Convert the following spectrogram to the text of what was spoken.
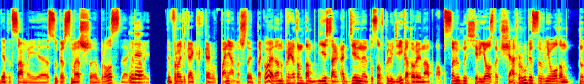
этот самый Super Smash Bros, да, который да вроде как, как бы понятно, что это такое, да, но при этом там есть отдельная тусовка людей, которые на абсолютно серьезных щах рубятся в него там на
